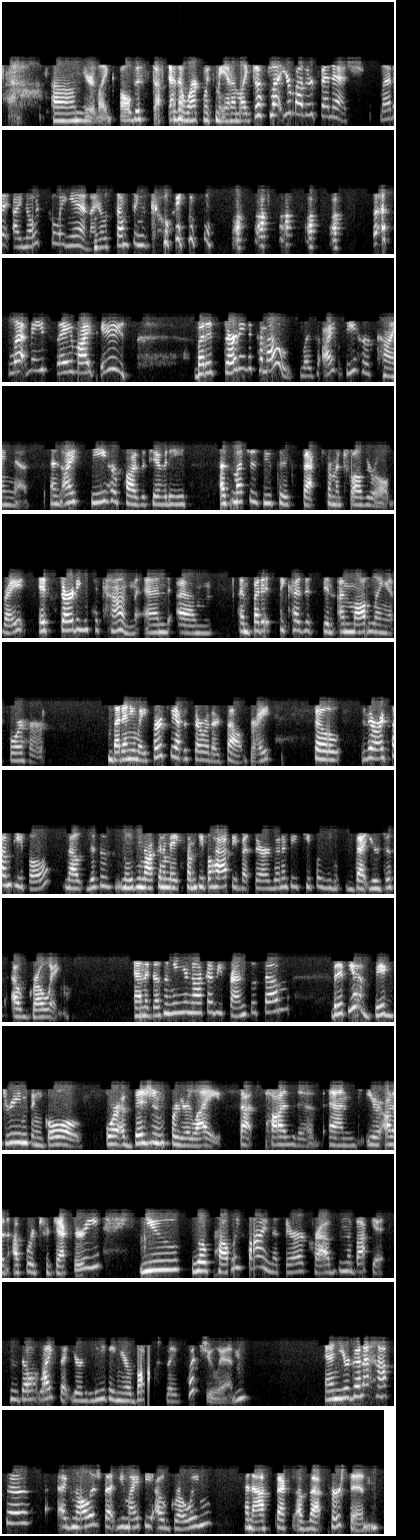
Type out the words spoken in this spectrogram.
um, you're like all this stuff doesn't work with me, and I'm like, just let your mother finish. Let it. I know it's going in. I know something's going. let me say my piece but it's starting to come out. Like I see her kindness and I see her positivity as much as you could expect from a 12 year old, right? It's starting to come and, um, and, but it's because it's been, I'm modeling it for her. But anyway, first we have to start with ourselves, right? So there are some people, now this is maybe not going to make some people happy, but there are going to be people you, that you're just outgrowing. And it doesn't mean you're not going to be friends with them. But if you have big dreams and goals or a vision for your life, that's positive and you're on an upward trajectory, you will probably find that there are crabs in the bucket who don't like that you're leaving your box they've put you in. And you're going to have to acknowledge that you might be outgrowing an aspect of that person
